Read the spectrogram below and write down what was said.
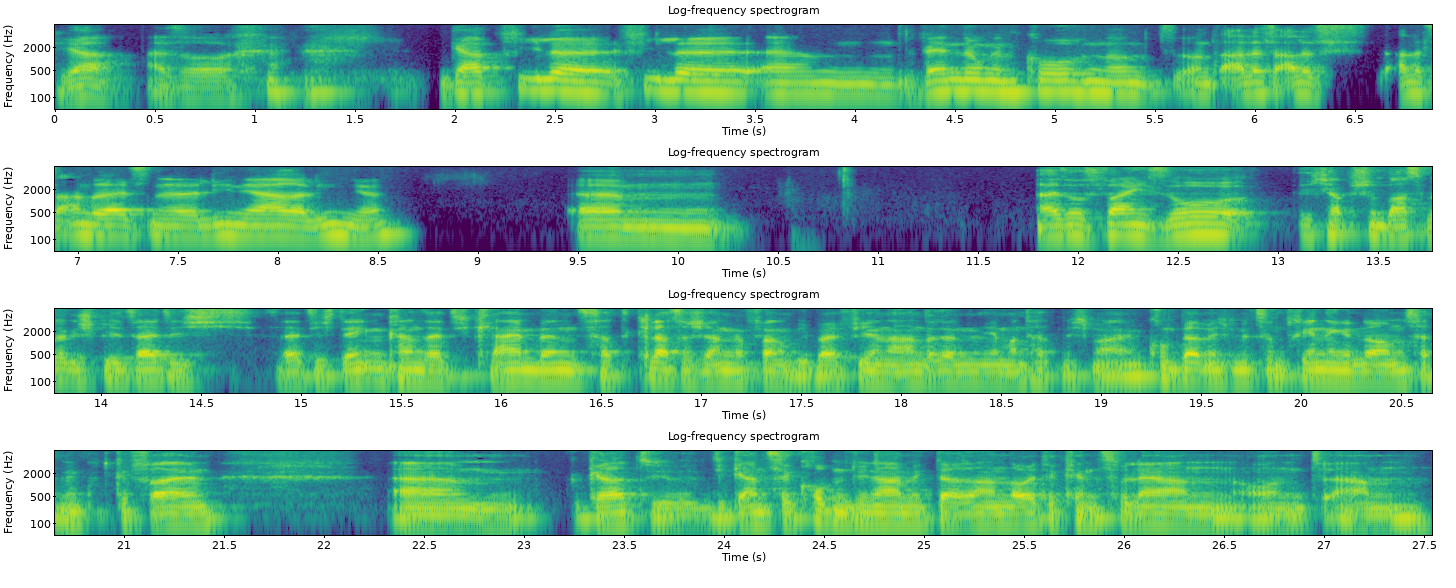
ja, also gab viele, viele ähm, Wendungen, Kurven und, und alles, alles, alles andere als eine lineare Linie. Ähm, also es war eigentlich so, ich habe schon Basketball gespielt, seit ich, seit ich denken kann, seit ich klein bin. Es hat klassisch angefangen, wie bei vielen anderen. Jemand hat mich mal, ein Kumpel hat mich mit zum Training genommen, es hat mir gut gefallen. Ähm, Gerade die, die, ganze Gruppendynamik daran, Leute kennenzulernen und ähm,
